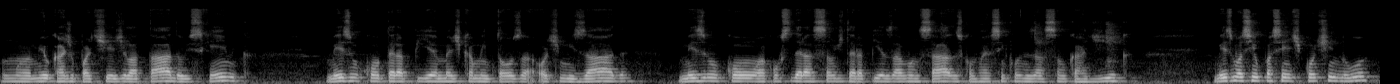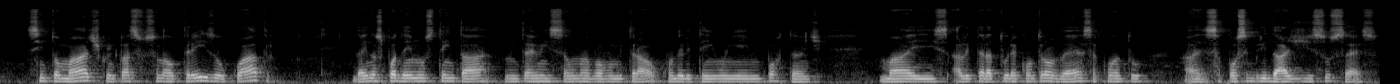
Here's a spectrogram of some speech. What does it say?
uma miocardiopatia dilatada ou isquêmica, mesmo com terapia medicamentosa otimizada, mesmo com a consideração de terapias avançadas como ressincronização cardíaca, mesmo assim o paciente continua sintomático em classe funcional 3 ou 4, daí nós podemos tentar uma intervenção na válvula mitral quando ele tem um IEM importante mas a literatura é controversa quanto a essa possibilidade de sucesso.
